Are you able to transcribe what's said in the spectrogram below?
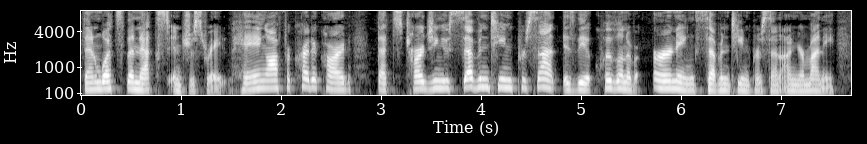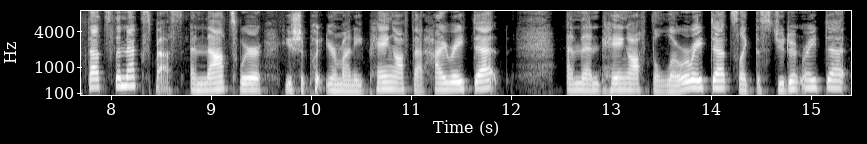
Then what's the next interest rate? Paying off a credit card that's charging you 17% is the equivalent of earning 17% on your money. That's the next best. And that's where you should put your money, paying off that high rate debt and then paying off the lower rate debts like the student rate debt.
